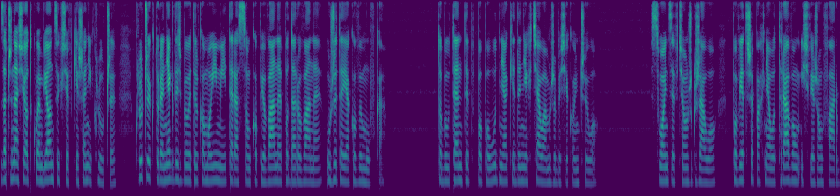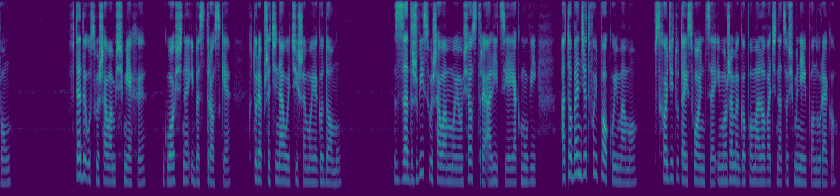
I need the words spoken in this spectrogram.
Zaczyna się od kłębiących się w kieszeni kluczy. Kluczy, które niegdyś były tylko moimi, teraz są kopiowane, podarowane, użyte jako wymówka. To był ten typ popołudnia, kiedy nie chciałam, żeby się kończyło. Słońce wciąż grzało, powietrze pachniało trawą i świeżą farbą. Wtedy usłyszałam śmiechy, głośne i beztroskie, które przecinały ciszę mojego domu. Zza drzwi słyszałam moją siostrę Alicję, jak mówi: A to będzie twój pokój, mamo. Wschodzi tutaj słońce i możemy go pomalować na coś mniej ponurego.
